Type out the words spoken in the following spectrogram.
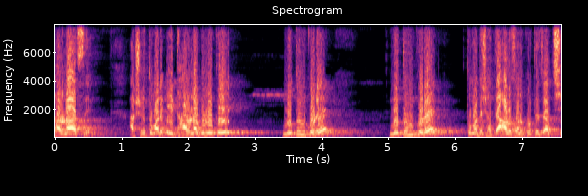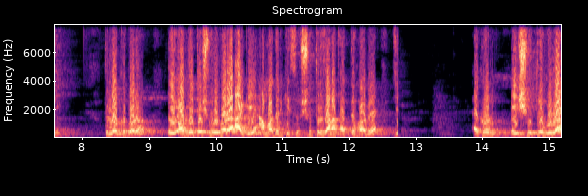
ধারণা আছে। আসলে তোমার এই ধারণাগুলোকে নতুন করে নতুন করে তোমাদের সাথে আলোচনা করতে যাচ্ছি। তো লক্ষ্য করো, এই অধ্যায়টা শুরু করার আগে আমাদের কিছু সূত্র জানা থাকতে হবে এখন এই সূত্রগুলা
